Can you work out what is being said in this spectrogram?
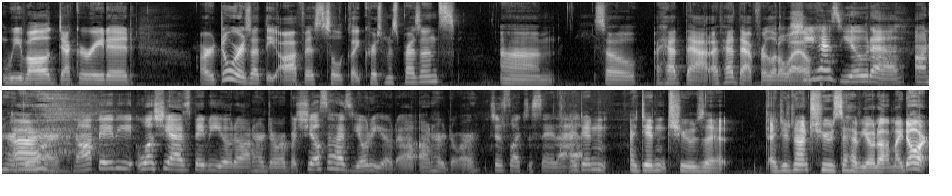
we've all decorated our doors at the office to look like Christmas presents. Um, so I had that. I've had that for a little while. She has Yoda on her Uh. door. Not baby. Well, she has baby Yoda on her door, but she also has Yoda Yoda on her door. Just like to say that. I didn't. I didn't choose it. I did not choose to have Yoda on my door.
